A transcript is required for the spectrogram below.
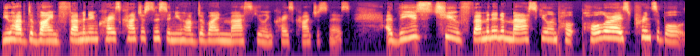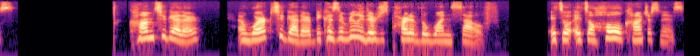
you have divine feminine Christ consciousness and you have divine masculine Christ consciousness. And these two feminine and masculine po- polarized principles come together and work together because they're really they're just part of the one self it's a, it's a whole consciousness.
